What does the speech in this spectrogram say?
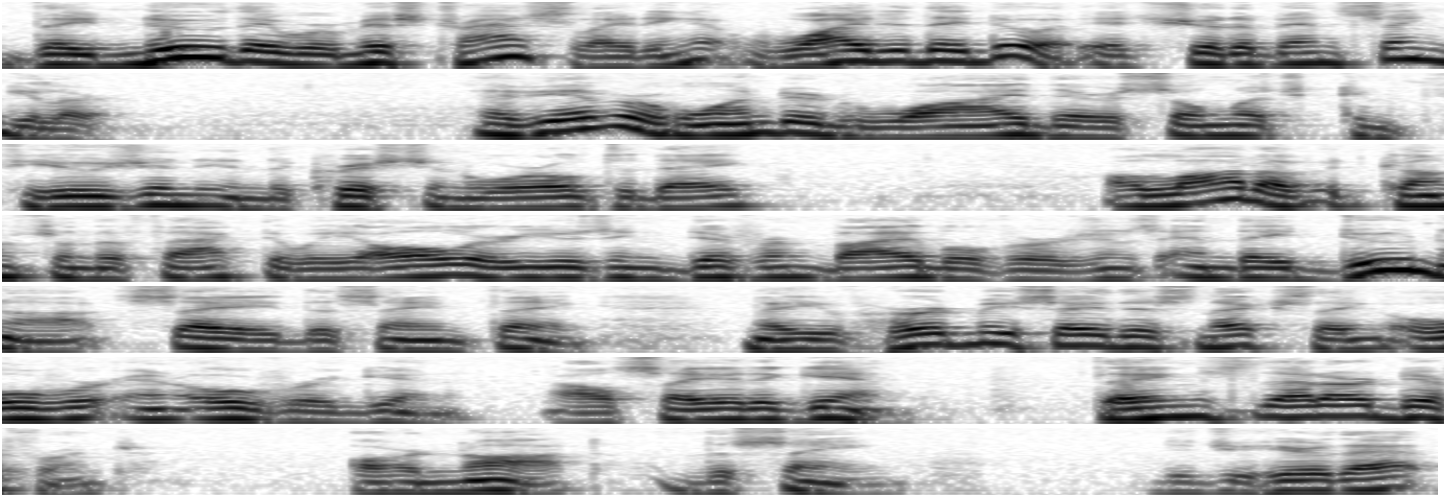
They knew they were mistranslating it. Why did they do it? It should have been singular. Have you ever wondered why there is so much confusion in the Christian world today? A lot of it comes from the fact that we all are using different Bible versions and they do not say the same thing. Now, you've heard me say this next thing over and over again. I'll say it again. Things that are different are not the same. Did you hear that?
